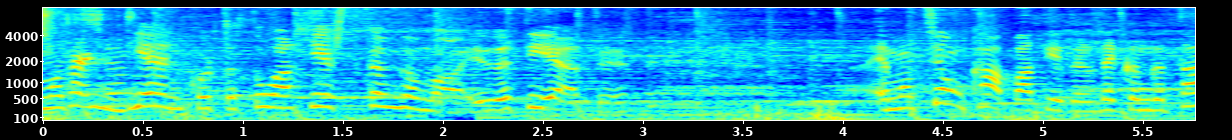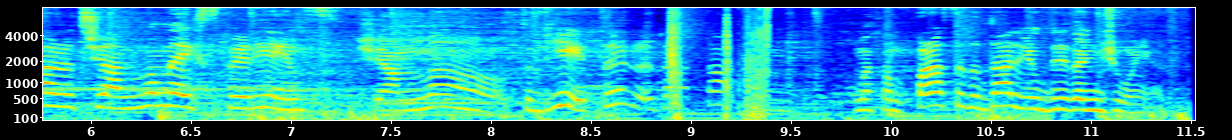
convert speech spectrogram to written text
Emocion ndjen kur të thua thjesht Kënga Moj dhe ti aty. Emocion ka patjetër dhe këngëtarët që janë më me eksperiencë, që janë më të vjetër dhe ata domethënë para se të dalin ju dridhen gjunjët.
